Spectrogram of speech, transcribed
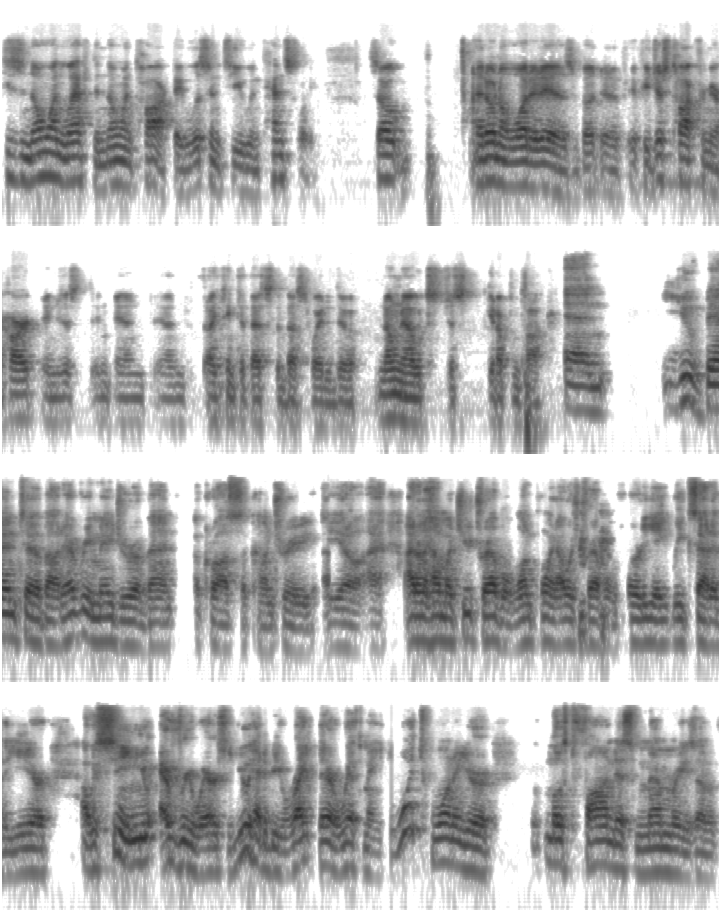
he says no one left and no one talked they listened to you intensely so i don't know what it is but if, if you just talk from your heart and just and, and and i think that that's the best way to do it no notes just get up and talk and you've been to about every major event across the country. You know, I, I don't know how much you travel. At one point, I was traveling 38 weeks out of the year. I was seeing you everywhere. So you had to be right there with me. What's one of your most fondest memories of,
